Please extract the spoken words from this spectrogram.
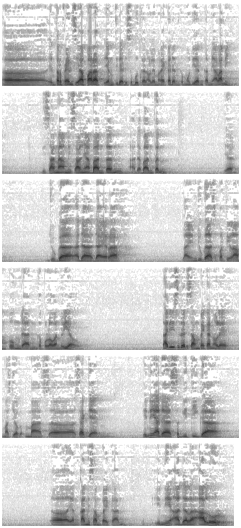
uh, intervensi aparat yang tidak disebutkan oleh mereka dan kemudian kami alami. Di sana misalnya Banten, ada Banten, ya, juga ada daerah lain juga seperti Lampung dan Kepulauan Riau. Tadi sudah disampaikan oleh Mas, Jok, Mas uh, Sekjen, ini ada segitiga uh, yang kami sampaikan. Ini adalah alur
